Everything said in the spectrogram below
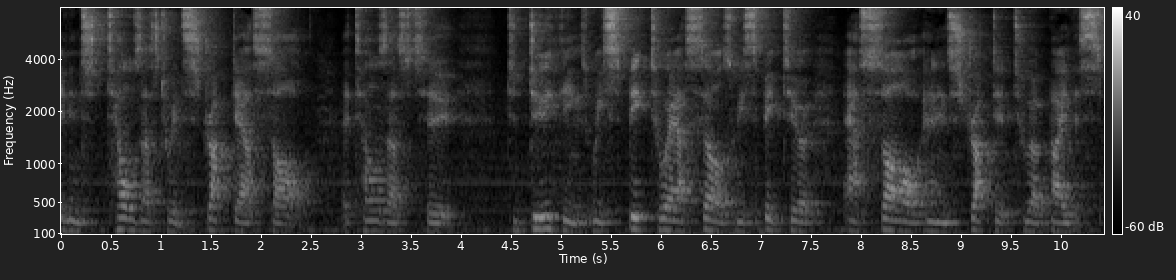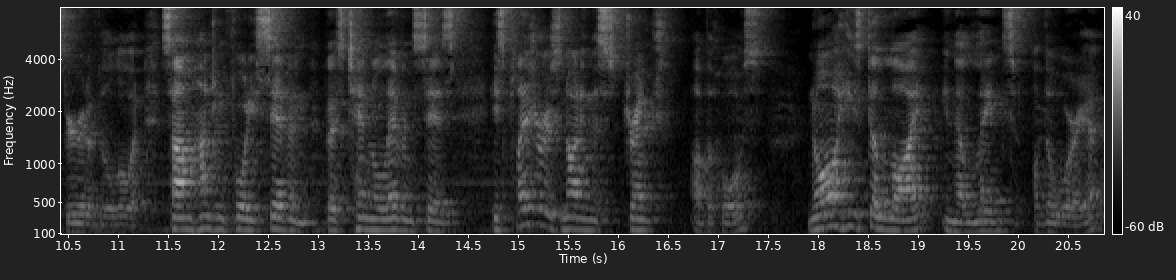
it tells us to instruct our soul. It tells us to, to do things. We speak to ourselves, we speak to our soul and instruct it to obey the Spirit of the Lord. Psalm 147, verse 10 and 11 says, His pleasure is not in the strength of the horse, nor his delight in the legs of the warrior.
